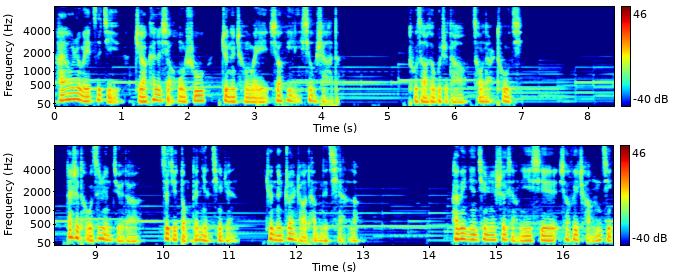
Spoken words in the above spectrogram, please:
还要认为自己只要开了小红书就能成为消费领袖啥的，吐槽都不知道从哪儿吐起。但是投资人觉得自己懂得年轻人，就能赚着他们的钱了，还为年轻人设想了一些消费场景，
